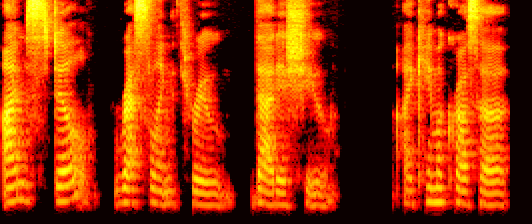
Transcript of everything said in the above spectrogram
I'm still wrestling through that issue. I came across a,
